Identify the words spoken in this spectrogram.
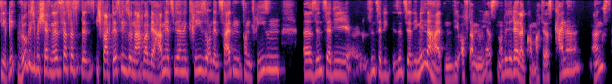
die wirkliche Beschäftigung, das ist das, was das, ich frage deswegen so nach, weil wir haben jetzt wieder eine Krise und in Zeiten von Krisen äh, sind ja die sind ja die sind ja die Minderheiten, die oft am mhm. ersten unter die Räder kommen. Macht dir das keine Angst?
